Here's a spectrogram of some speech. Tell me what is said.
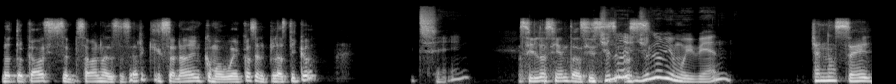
lo tocabas y se empezaban a deshacer, que sonaban como huecos el plástico. Sí. Así lo siento. Así yo, lo, yo lo vi muy bien. Ya no sé.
